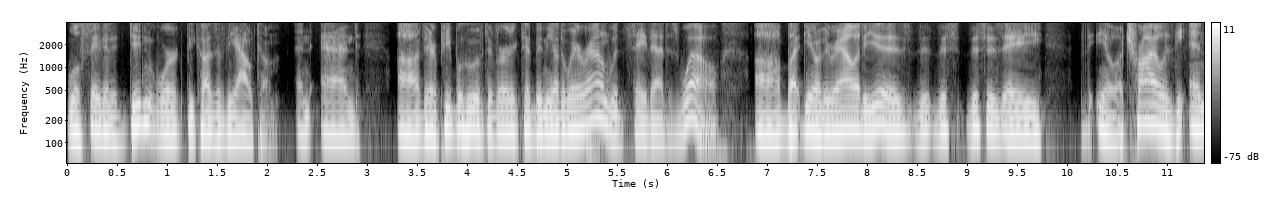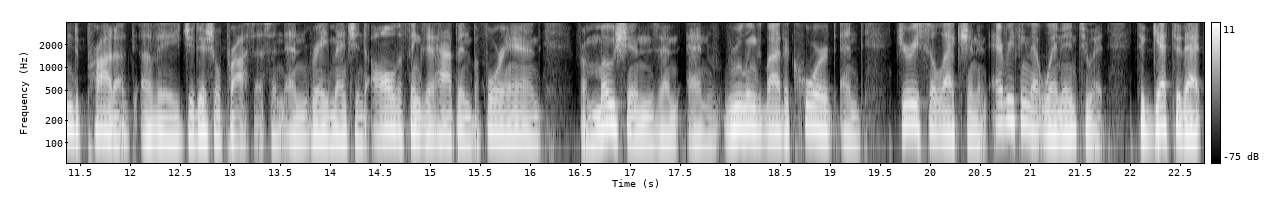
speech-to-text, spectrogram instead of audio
will say that it didn't work because of the outcome, and and uh, there are people who, if the verdict had been the other way around, would say that as well. Uh, but you know the reality is th- this this is a you know a trial is the end product of a judicial process, and and Ray mentioned all the things that happened beforehand from motions and and rulings by the court and jury selection and everything that went into it to get to that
